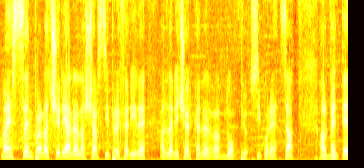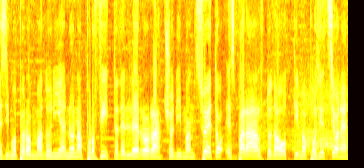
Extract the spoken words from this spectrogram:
ma è sempre la Ciriale a lasciarsi preferire alla ricerca del raddoppio sicurezza. Al ventesimo però Madonia non approfitta dell'erroraccio di Mansueto e spara alto da ottima posizione,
